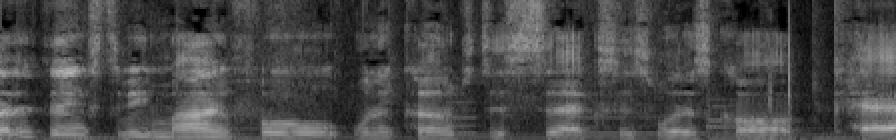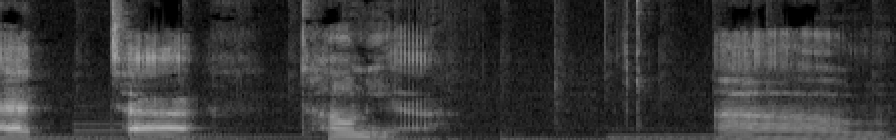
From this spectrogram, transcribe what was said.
Other things to be mindful when it comes to sex is what is called catatonia. Um,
